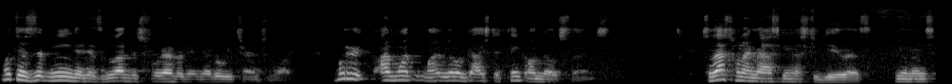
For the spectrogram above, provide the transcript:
What does it mean that His love is forever and it never returns void? What are, I want my little guys to think on those things. So that's what I'm asking us to do as humans.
